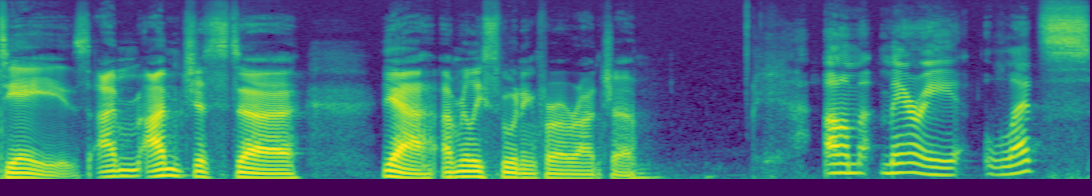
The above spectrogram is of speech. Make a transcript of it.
days i'm i'm just uh yeah i'm really swooning for Arantxa Um, Mary, let's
